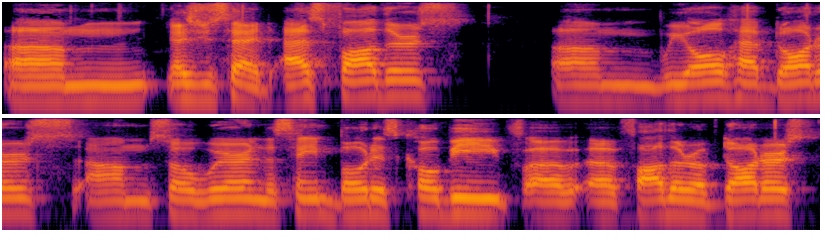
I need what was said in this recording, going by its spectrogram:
Um, as you said, as fathers, um, we all have daughters, um, so we're in the same boat as Kobe, uh, uh, father of daughters,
